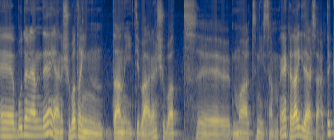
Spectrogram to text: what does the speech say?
Ee, bu dönemde yani Şubat ayından itibaren Şubat, e, Mart, Nisan ne kadar giderse artık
